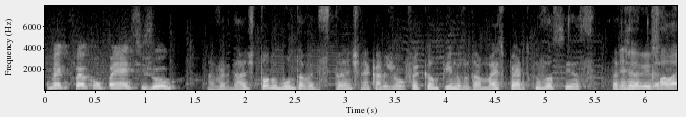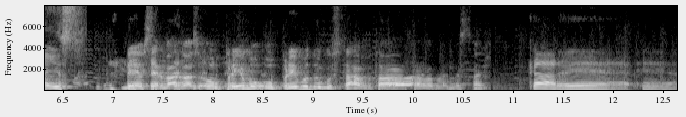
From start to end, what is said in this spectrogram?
como é que foi acompanhar esse jogo? Na verdade, todo mundo estava distante, né, cara? O jogo foi Campinas, eu estava mais perto que vocês. Eu ia falar isso. Bem observado, mas o primo, o primo do Gustavo estava tava mais distante. Cara, é, é,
